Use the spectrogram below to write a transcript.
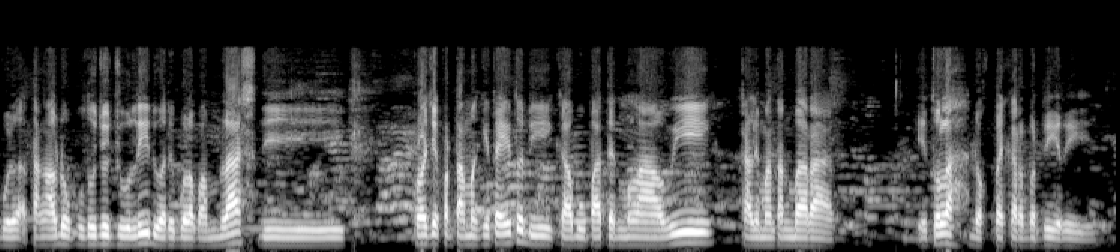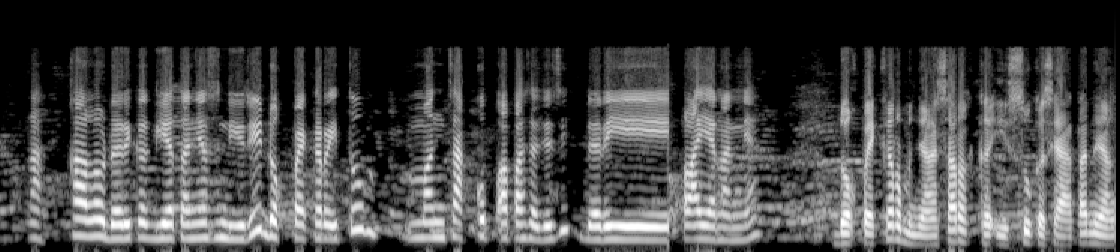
bulan tanggal 27 Juli 2018 di proyek pertama kita itu di Kabupaten Melawi Kalimantan Barat itulah Dokpacker berdiri. Nah, kalau dari kegiatannya sendiri, Dokpacker itu mencakup apa saja sih dari pelayanannya? Dokpacker menyasar ke isu kesehatan yang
